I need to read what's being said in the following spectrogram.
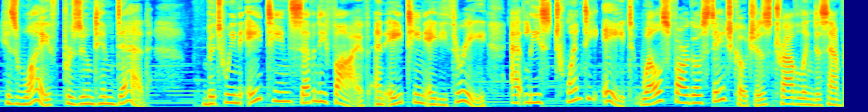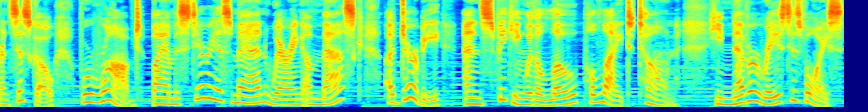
His wife presumed him dead. Between 1875 and 1883, at least 28 Wells Fargo stagecoaches traveling to San Francisco were robbed by a mysterious man wearing a mask, a derby, and speaking with a low, polite tone. He never raised his voice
